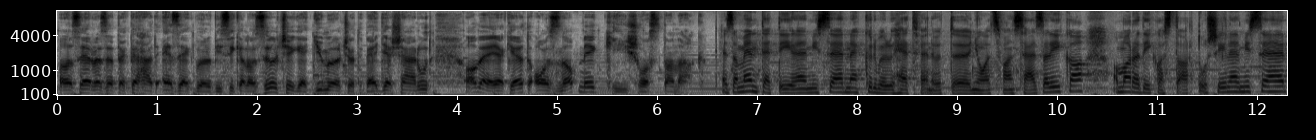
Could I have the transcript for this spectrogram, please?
A szervezetek tehát ezekből viszik el a zöldséget, gyümölcsöt, vegyes árut, amelyeket aznap még ki is osztanak. Ez a mentett élelmiszernek kb. 75-80 százaléka, a maradék az tartós élelmiszer,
